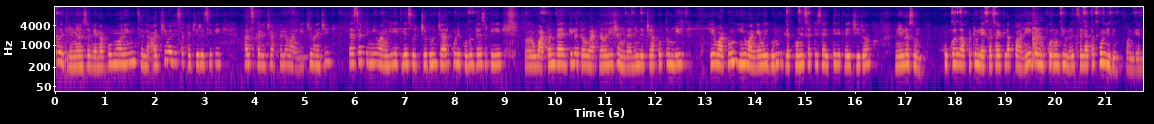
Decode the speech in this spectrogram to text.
मैत्रिणी सगळ्यांना गुड मॉर्निंग चला आजची माझी सकाळची रेसिपी आज करायची आपल्याला वांगीची भाजी. त्यासाठी मी वांगी घेतले स्वच्छ धुवून चार फोडी करून. त्यासाठी वाटण तयार केलं तर वाटणामध्ये शेंगदाणे मिरच्या कोथिंबीर हे वाटून ही वांग्यामध्ये भरून घेतले. फोडणीसाठी साहित्य घेतले जिरं आणि लसूण. कुकर तापत ठेवलं एका साईडला पाणी गरम करून ठेवलं. चला आता फोडणी देऊ वांग्याला.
